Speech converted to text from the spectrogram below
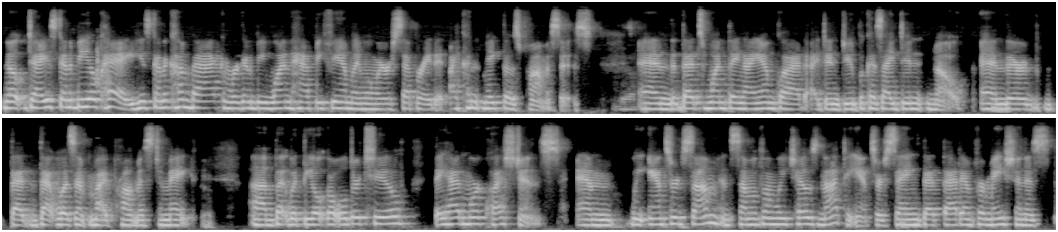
no, Daddy's going to be okay. He's going to come back and we're going to be one happy family when we were separated. I couldn't make those promises. Yeah. And that's one thing I am glad I didn't do because I didn't know. And mm-hmm. there that that wasn't my promise to make. Yeah. Um, but with the older two, they had more questions and we answered some and some of them we chose not to answer saying that that information is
